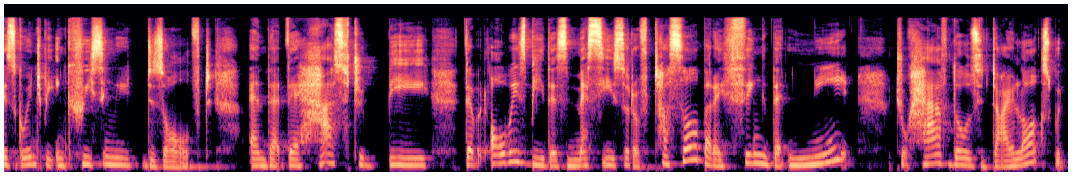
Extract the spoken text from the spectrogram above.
is going to be increasingly dissolved and that there has to be there would always be this messy sort of tussle but i think that need to have those dialogues would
